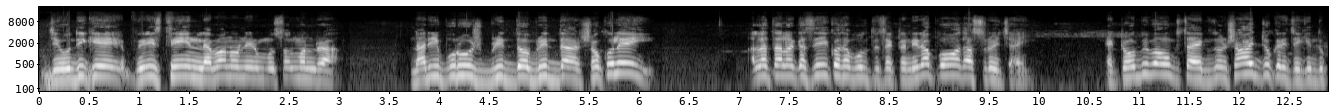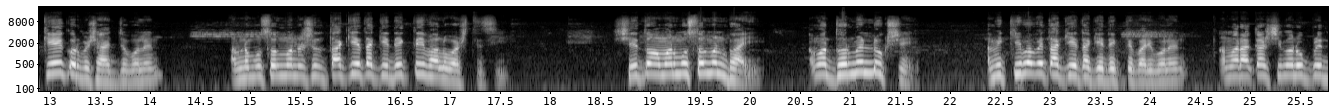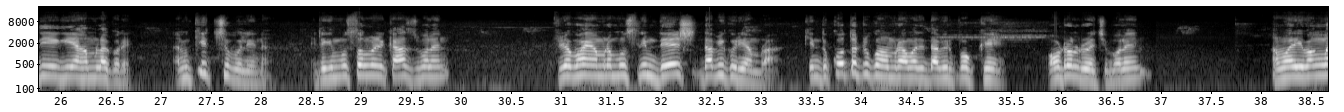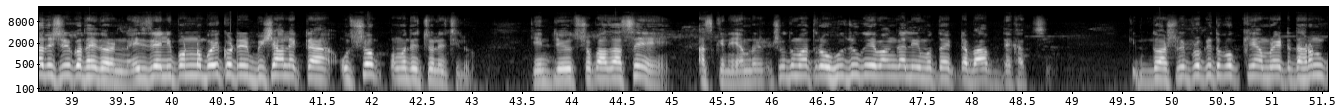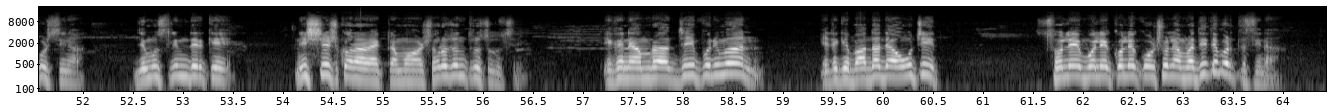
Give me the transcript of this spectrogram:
যে ওদিকে ফিলিস্তিন, লেবাননের মুসলমানরা, নারী, পুরুষ, বৃদ্ধ, বৃদ্ধা, সকলেই আল্লাহ তালার কাছে এই কথা বলতেছে, একটা নিরাপদ আশ্রয় চাই। একটা অভিভাবক চাই, একজন সাহায্যকারী চাই, কিন্তু কে করবে সাহায্য বলেন? আমরা মুসলমানরা শুধু তাকিয়ে তাকিয়ে দেখতেই ভালোবাসতেছি। সে তো আমার মুসলমান ভাই, আমার ধর্মের লোক সে। আমি কীভাবে তাকিয়ে তাকিয়ে দেখতে পারি বলেন? আমার আকাশ সীমার উপরে দিয়ে গিয়ে হামলা করে, আমি কিচ্ছু বলি না। এটা কি মুসলমানের কাজ বলেন? প্রিয় ভাই, আমরা মুসলিম দেশ দাবি করি আমরা, কিন্তু কতটুকু আমরা আমাদের দাবির পক্ষে অটল রয়েছে বলেন? আমার এই বাংলাদেশের কথাই ধরেন না, ইসরায়েলি পণ্য বয়কটের বিশাল একটা উৎসব আমাদের চলেছিল। কিন্তু এই উৎসব আজ আছে, আজকে নেই। আমরা শুধুমাত্র হুজুগে বাঙালির মতো একটা ভাব দেখাচ্ছি। কিন্তু আসলে প্রকৃতপক্ষে আমরা এটা ধারণ করছি না যে মুসলিমদেরকে নিঃশেষ করার একটা মহা ষড়যন্ত্র চলছে। এখানে আমরা যে পরিমাণ এটাকে বাধা দেওয়া উচিত, ছলে বলে কোলে কৌশলে আমরা দিতে পারতেছি না।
